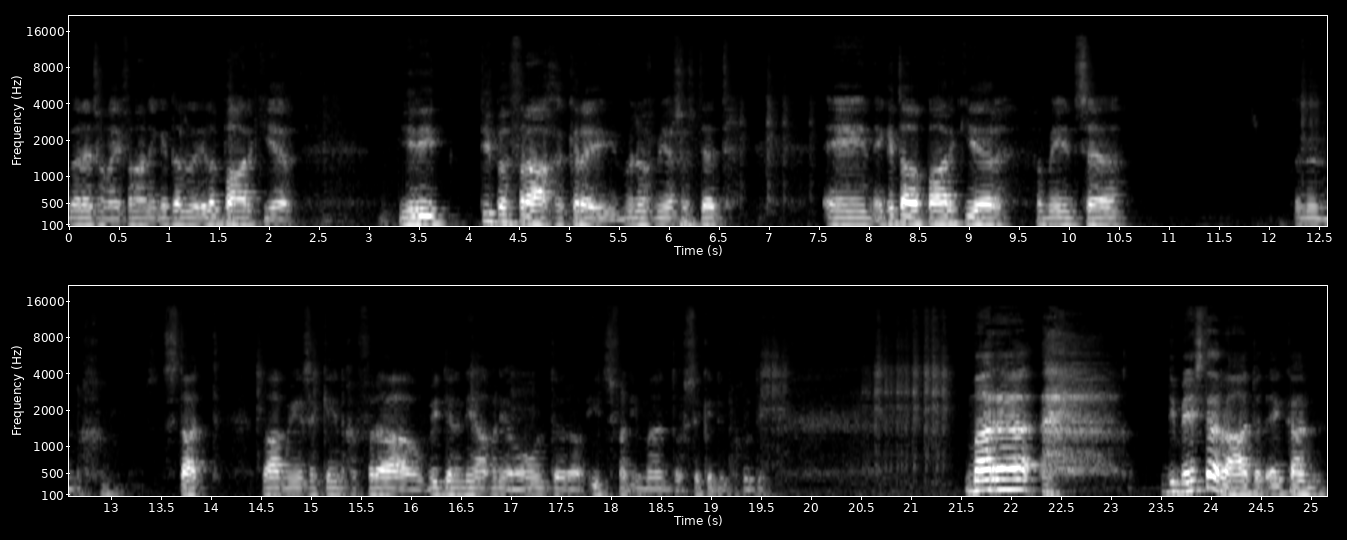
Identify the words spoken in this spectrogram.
wat dit vir my vra ek het al 'n hele paar keer hierdie tipe vrae gekry, min of meer soos dit. En ek het al 'n paar keer vir mense in 'n stad waar mense ken gevra of weet julle nie af van die rond of iets van iemand of seker dit goed nie. Maar uh die beste raad wat ek kan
